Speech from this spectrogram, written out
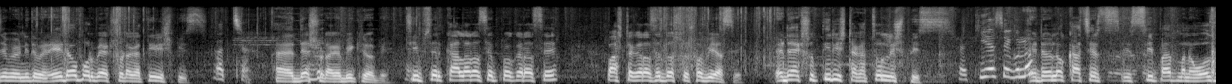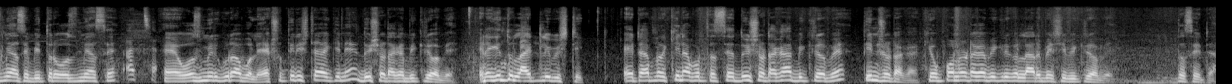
যেভাবে নিতে পারেন। এটাও পড়বে একশো টাকা তিরিশ পিস আচ্ছা। হ্যাঁ দেড়শো টাকা বিক্রি হবে। চিপসের কালার আছে প্রকার আছে পাঁচ টাকার আছে দশটা সবই আছে। এটা একশো তিরিশ টাকা চল্লিশ পিস হ্যাঁ, কি আছে এগুলো? এটা হলো কাচের সিপাত মানে ওজমি আছে ভিতরে ওজমি আছে। আচ্ছা। হ্যাঁ, ওজমির গুড়া বলে একশো তিরিশ টাকা কিনে দুইশো টাকা বিক্রি হবে। এটা কিন্তু লাইট লিপস্টিক এটা আপনার কিনা পড়তেছে দুইশো টাকা বিক্রি হবে তিনশো টাকা। কেউ পনেরো টাকা বিক্রি করলে আরও বেশি বিক্রি হবে। তো সেটা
